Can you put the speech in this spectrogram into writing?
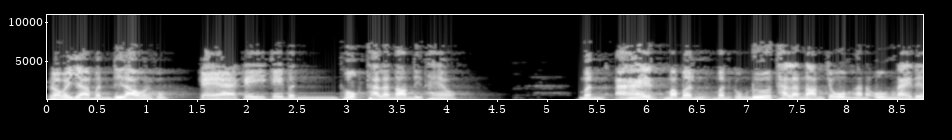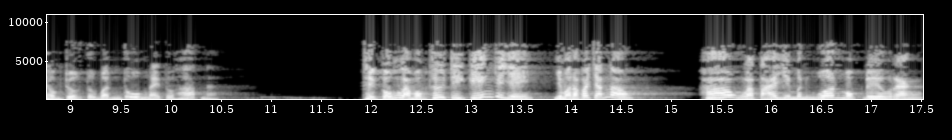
Rồi bây giờ mình đi đâu mình cũng kè cái cái bình thuốc Tylenol đi theo. Mình ai mà bệnh, Mình cũng đưa Tylenol cho uống Nó uống này đi, hôm trước tôi bệnh, tôi uống này tôi hết nè. Thì cũng là một thứ tri kiến chứ gì? Nhưng mà nó có tránh không? Không là tại vì mình quên một điều rằng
